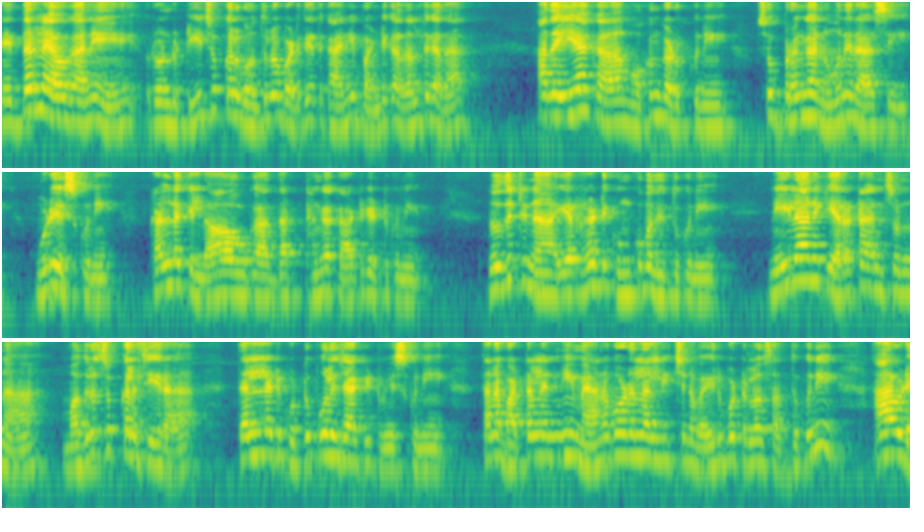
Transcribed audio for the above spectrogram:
నిద్ర లేవగానే రెండు టీ చుక్కలు గొంతులో పడితే కానీ బండి కదలదు కదా. అదయ్యాక ముఖం కడుక్కుని శుభ్రంగా నూనె రాసి ముడేసుకుని కళ్ళకి లావుగా దట్టంగా కాటికెట్టుకుని నుదుటిన ఎర్రటి కుంకుమ దిద్దుకుని నీలానికి ఎర్రటాన్సున్న మధుర చుక్కల చీర తెల్లటి కుట్టుపూల జాకెట్ వేసుకుని తన బట్టలన్నీ మేనగోడలు అల్లిచ్చిన వైరుబుట్టలో సర్దుకుని ఆవిడ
